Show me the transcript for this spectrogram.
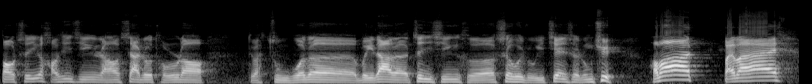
保持一个好心情，然后下周投入到，对吧？祖国的伟大的振兴和社会主义建设中去，好吧？拜拜。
